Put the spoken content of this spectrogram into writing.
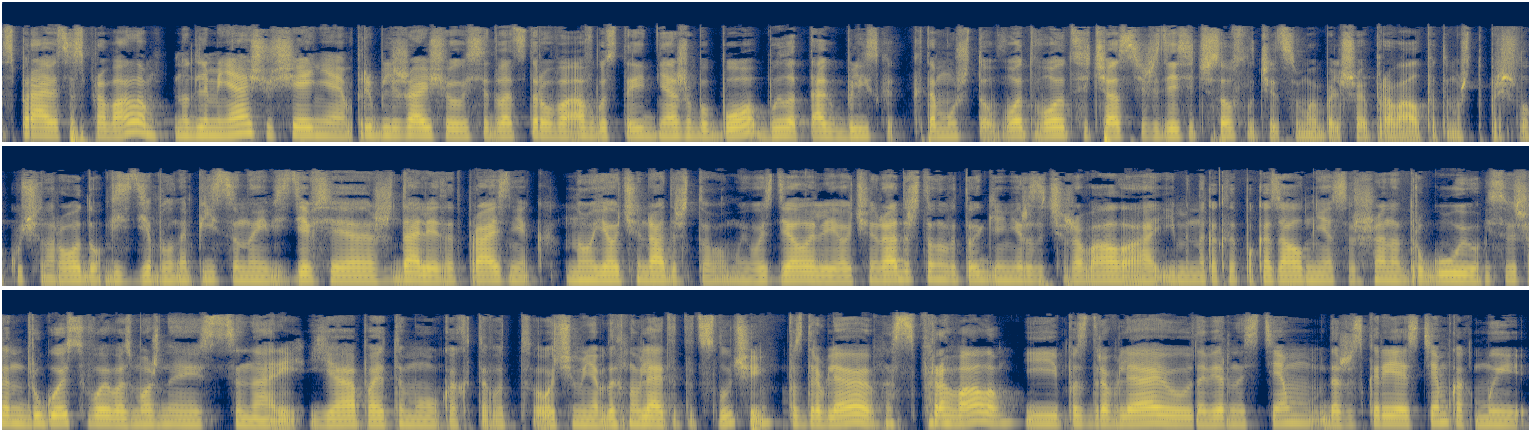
справиться с провалом, но для меня ощущение приближающегося 22 августа и Дня Жабобо было так близко к тому, что вот-вот сейчас через 10 часов случится мой большой провал, потому что пришло куча народу. Везде было написано расписанный, везде все ждали этот праздник. Но я очень рада, что мы его сделали. Я очень рада, что он в итоге не разочаровал, а именно как-то показал мне совершенно другую и совершенно другой свой возможный сценарий. Я поэтому как-то вот очень меня вдохновляет этот случай. Поздравляю с провалом и поздравляю, наверное, с тем, даже скорее с тем, как мы,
